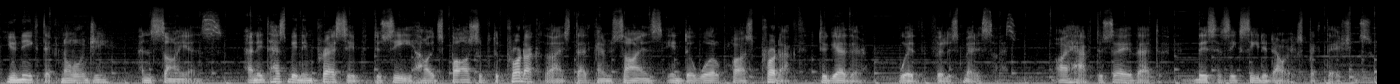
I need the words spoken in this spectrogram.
unique technology and science and it has been impressive to see how it's possible to productize that kind of science into a world-class product together with Phillips Medisize. I have to say that this has exceeded our expectations.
